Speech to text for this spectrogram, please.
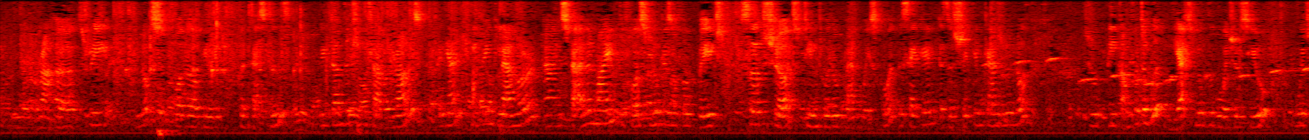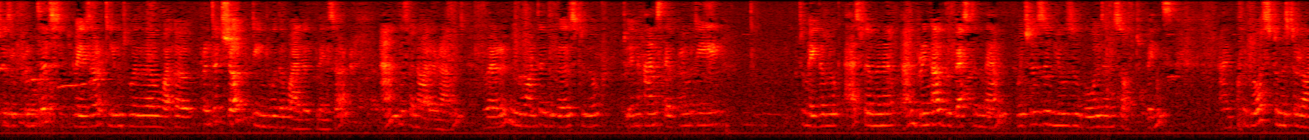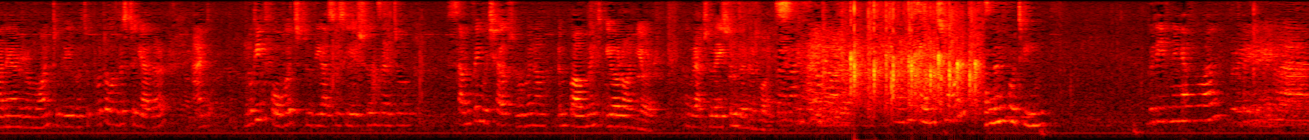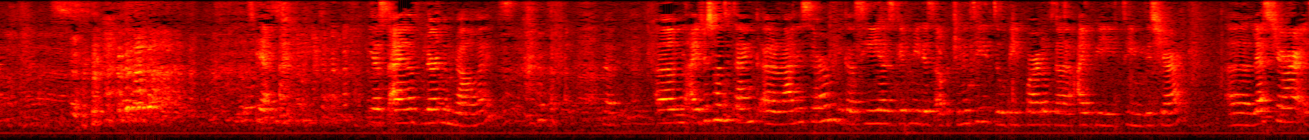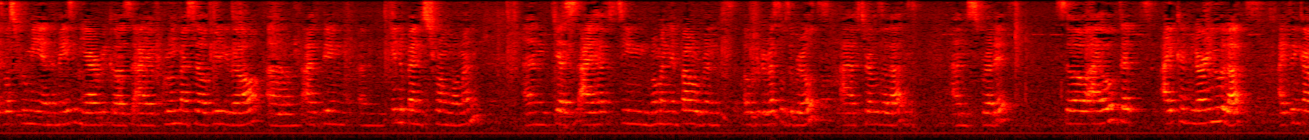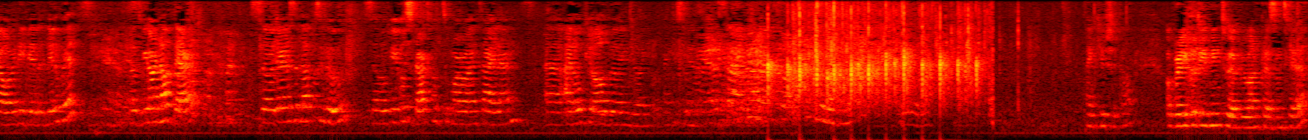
uh, three looks for the beauty contestants. We've done the two travel rounds. Again, keeping glamour and style in mind. The first look is of a beige silk shirt teamed with a black waistcoat. The second is a chic and casual look to be comfortable, yet look the gorgeous you, which is a printed blazer teamed with a, a printed shirt teamed with a violet blazer, and the finale round, wherein we wanted the girls to look to enhance their beauty, to make them look as feminine and bring out the best in them, which is a use of gold and soft pinks. And kudos to Mr. Rane and Ramon to be able to put all this together and looking forward to the associations and to something which helps women on empowerment year on year. Congratulations in advance. 2014. Good evening, everyone. yes. yes, I have learned them well, right? no. Um, I just want to thank uh, Rani Serum because he has given me this opportunity to be part of the IP team this year. Uh, last year it was for me an amazing year because I have grown myself really well. Um, I've been an independent, strong woman. And yes, I have seen women empowerment over the rest of the world. I have traveled a lot and spread it. So I hope that I can learn you a lot. I think I already did a little bit, but we are not there. So there's a lot to do. So we will start from tomorrow in Thailand. Uh, I hope you all will enjoy. Thank you so much. Thank you, Shikha. A very good evening to everyone present here.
